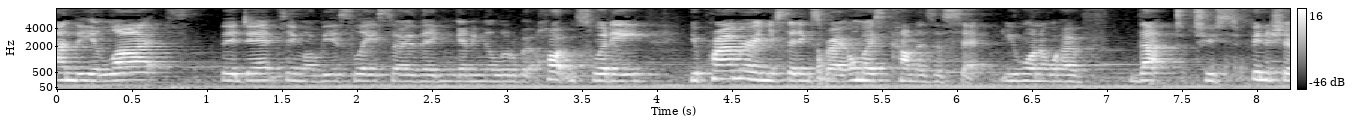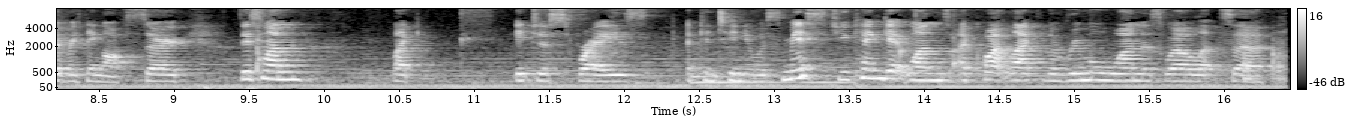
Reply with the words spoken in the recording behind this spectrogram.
under your lights. They're dancing obviously, so they're getting a little bit hot and sweaty. Your primer and your setting spray almost come as a set. You want to have that to finish everything off. So this one, like it just sprays a continuous mist. You can get ones, I quite like the Rimmel one as well. That's a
